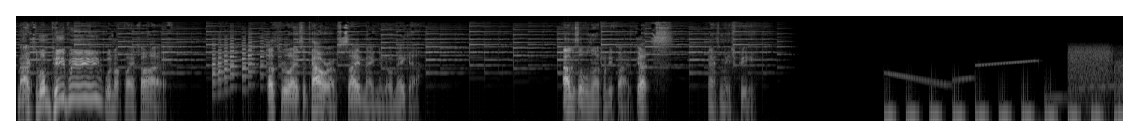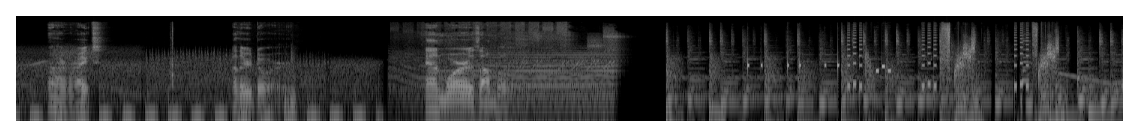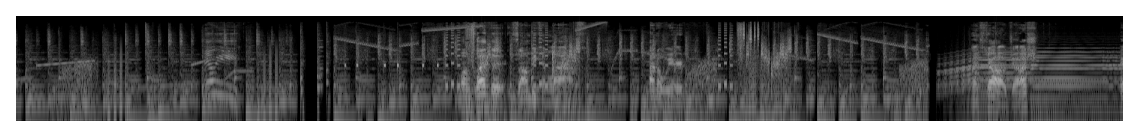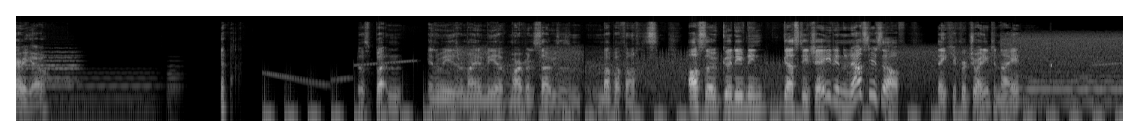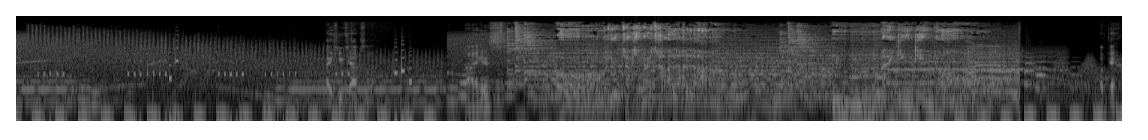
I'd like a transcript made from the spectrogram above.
Maximum PP went up by 5. Let's realize the power of PSI Magnet Omega. Alex is now 25. Guts, maximum HP. Alright. Another door. And more Zomboid. Well, I'm glad that Zombie can laugh. Kinda weird. Nice job, Josh. There we go. this button enemies remind me of Marvin Suggs' Muppaphones. Also, good evening, Gusty J. You didn't announce yourself. Thank you for joining tonight. IQ capsule. Nice. Oh, you touch my tra-la-la. Mmm, my ding-ding-dong. Okay.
